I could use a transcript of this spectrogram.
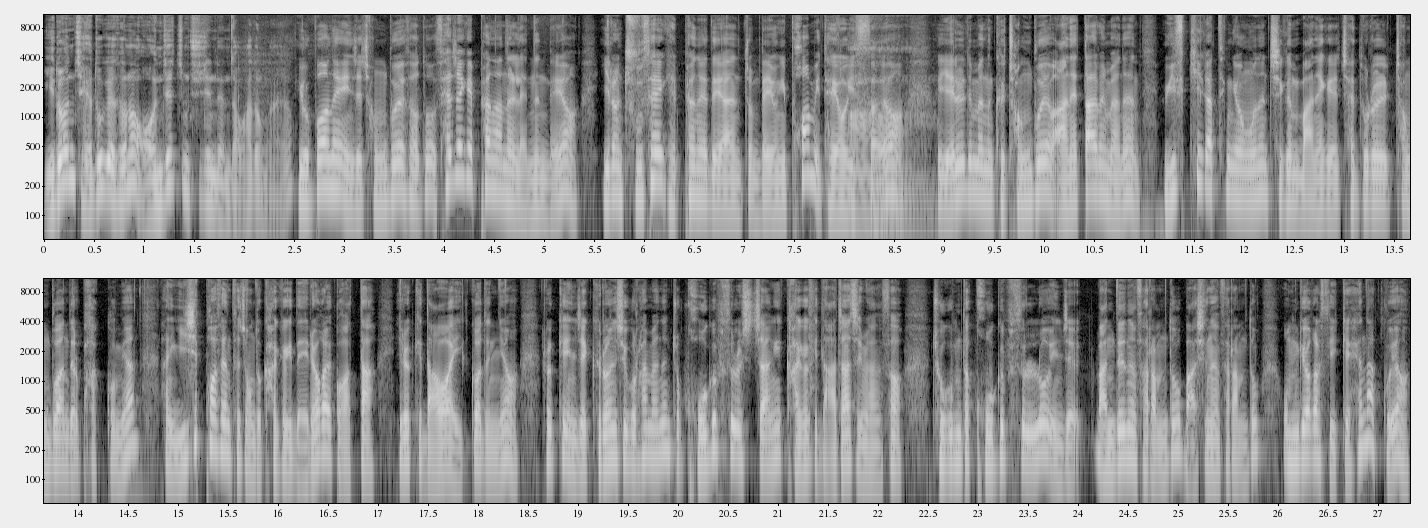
이런 제도 개선은 언제쯤 추진된다고 하던가요? 이번에 이제 정부에서도 세제 개편안을 냈는데요. 이런 주세 개편에 대한 좀 내용이 포함이 되어 있어요. 아. 예를 들면 그 정부의 안에 따르면은 위스키 같은 경우는 지금 만약에 제도를 정부안대로 바꾸면 한 20% 정도 가격이 내려갈 것 같다 이렇게 나와 있거든요. 그렇게 이제 그런 식으로 하면은 좀 고급 술 시장이 가격이 낮아지면서 조금 더 고급 술로 이제 만드는 사람도 마시는 사람도 옮겨갈 수 있게 해놨고요.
